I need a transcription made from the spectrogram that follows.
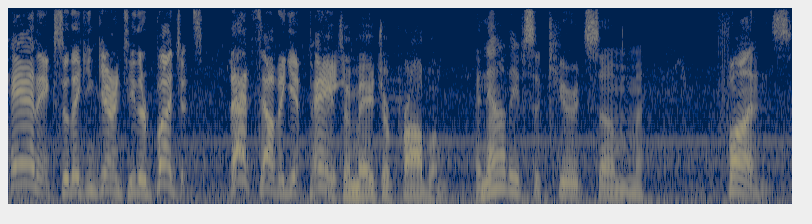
panic so they can guarantee their budgets. That's how they get paid. It's a major problem. And now they've secured some funds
